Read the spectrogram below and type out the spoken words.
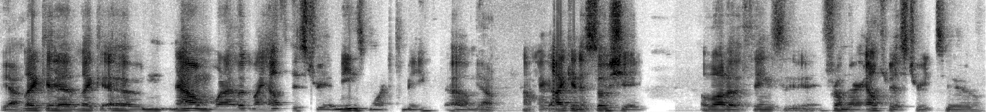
Yeah. like uh, like uh, now when I look at my health history, it means more to me. Um, Yeah. I'm like I can associate a lot of things uh, from their health history to,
